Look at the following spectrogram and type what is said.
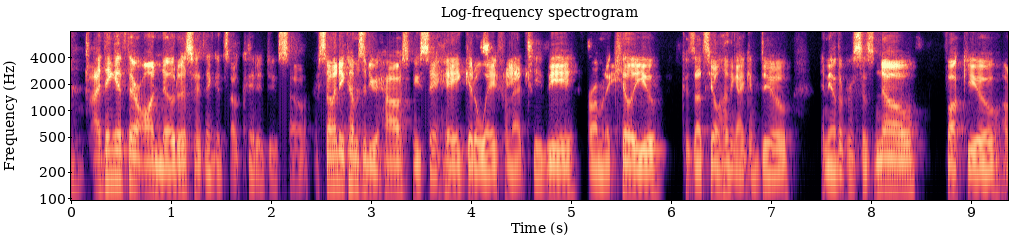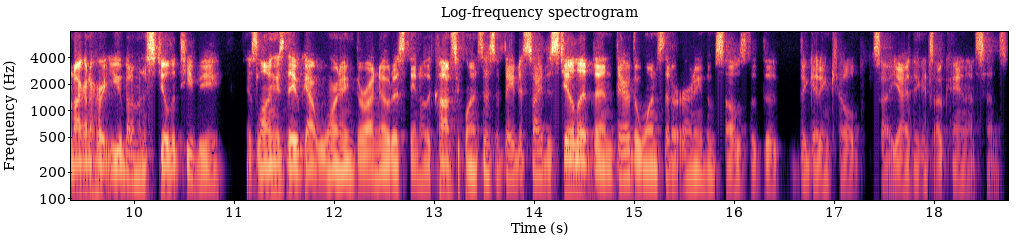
I think if they're on notice, I think it's okay to do so. If somebody comes into your house and you say, "Hey, get away from that TV," or "I'm going to kill you," because that's the only thing I can do, and the other person says, "No, fuck you. I'm not going to hurt you, but I'm going to steal the TV." As long as they've got warning, they're on notice, they know the consequences. If they decide to steal it, then they're the ones that are earning themselves the the, the getting killed. So yeah, I think it's okay in that sense.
